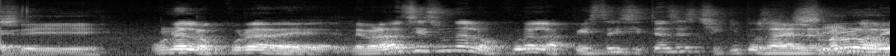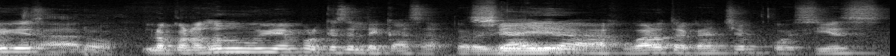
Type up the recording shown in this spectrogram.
Sí. una locura de... De verdad sí es una locura la pista y si te haces chiquito. O sea, el Sí, hermano no, Rodríguez Claro. lo conocemos muy bien porque es el de casa, pero Sí. ya ir a jugar a otra cancha, pues sí es,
